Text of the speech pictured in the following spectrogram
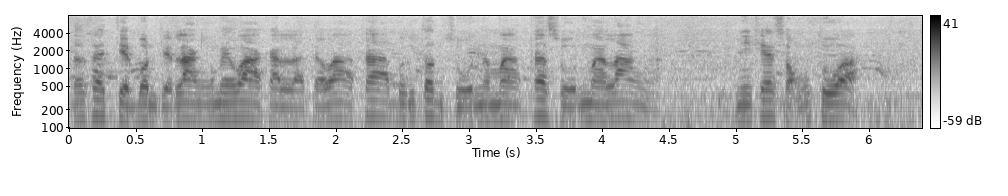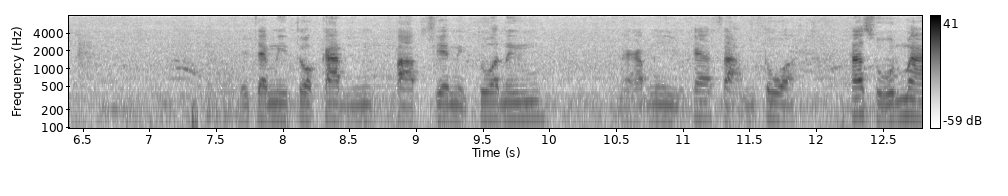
ถ้าถ้าเจ็ดบนเจ็ดล่างก็ไม่ว่ากันละแต่ว่าถ้าเบื้องต้นศูนย์มาถ้าศูนย์มาล่างอะมีแค่สองตัว ดี๋ยวจะมีตัวกันปราบเซียนอีกตัวหนึ่งนะครับ มีอยู่แค่สามตัว ถ้าศูนย์มา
